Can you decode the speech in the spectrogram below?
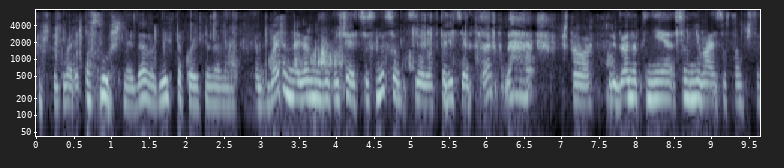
то, что говорят, послушные, да, вот есть такой феномен. В этом, наверное, заключается смысл слова авторитет, да, что ребенок не сомневается в том, что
